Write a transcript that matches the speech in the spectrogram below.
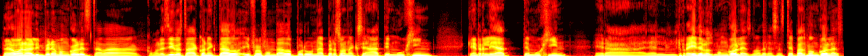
Pero bueno, el imperio mongol estaba, como les digo, estaba conectado y fue fundado por una persona que se llama Temujin, que en realidad Temujin era, era el rey de los mongoles, ¿no? De las estepas mongolas.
